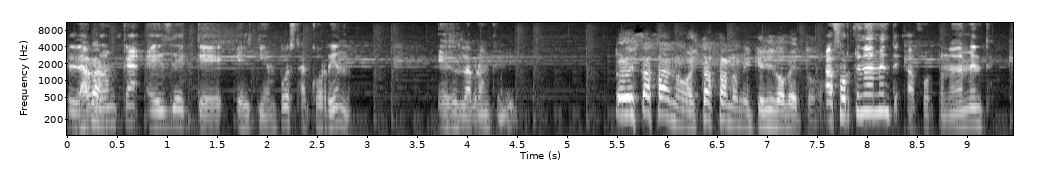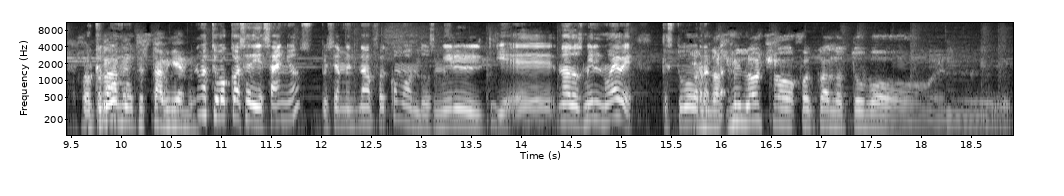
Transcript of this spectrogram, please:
la bronca es de que el tiempo está corriendo. Esa es la bronca. Pero está sano, está sano, mi querido Beto. Afortunadamente, afortunadamente. Afortunadamente está bien. No me equivoco, hace 10 años, precisamente, no, fue como en 2010, no, 2009, que estuvo... En 2008 fue cuando tuvo el...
